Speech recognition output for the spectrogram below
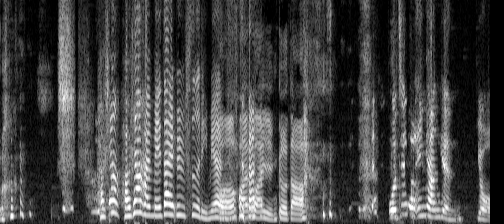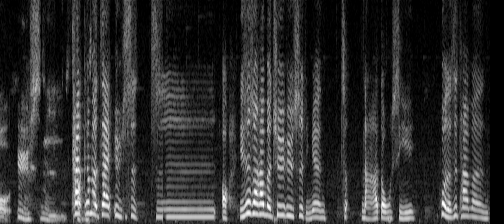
吗？好像好像还没在浴室里面。欢欢迎各大。我记得阴阳眼有浴室，他他们在浴室之哦，你是说他们去浴室里面拿东西，或者是他们？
